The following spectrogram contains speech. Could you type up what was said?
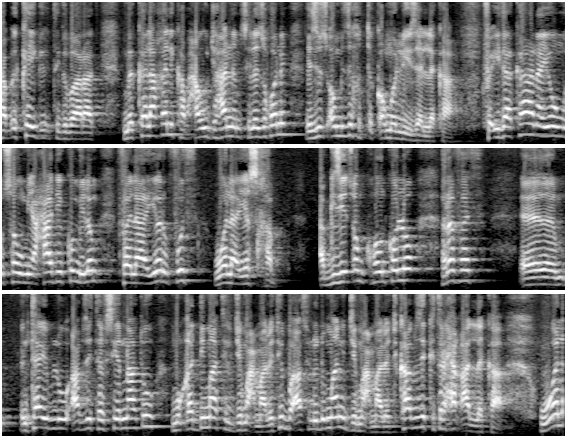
ካብ እከይ ትግባራት መከላኸሊ ካብ ሓዊ ጀሃንም ስለ ዝኾነ እዚ ጾም እዚ ክትጥቀመሉ እዩ ዘለካ ፈኢዛ ካነ የውሙ ሰውሚ ኣሓዲኩም ኢሎም ፈላ የርፉት ወላ የስኸብ ኣብ ግዜ ጾም ክኸውን ከሎ ረፈት እንታይ ይብሉ ኣብዚ ተፍሲር ናቱ ሙቀዲማት ልጅማዕ ማለት እዩ ብኣስሉ ድማ ጅማዕ ማለት እዩ ካብዚ ክትርሕቕ ኣለካ ወላ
